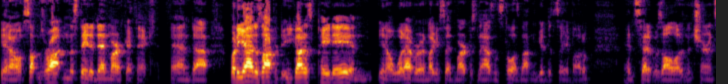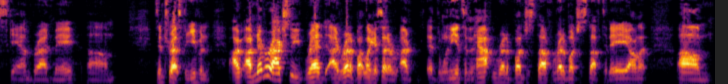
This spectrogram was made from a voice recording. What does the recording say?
You know, something's rotten in the state of Denmark. I think, and uh, but he had his opportunity. He got his payday, and you know whatever. And like I said, Markus Naslund still has nothing good to say about him, and said it was all an insurance scam. Brad May. Um, it's interesting. Even I've, I've never actually read. I read a bunch. Like I said, I, I, when the incident happened, read a bunch of stuff. Read a bunch of stuff today on it. Um,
